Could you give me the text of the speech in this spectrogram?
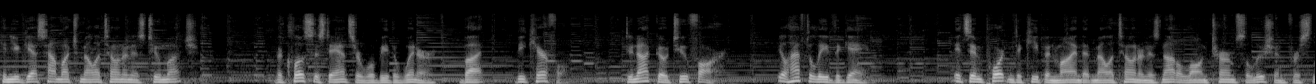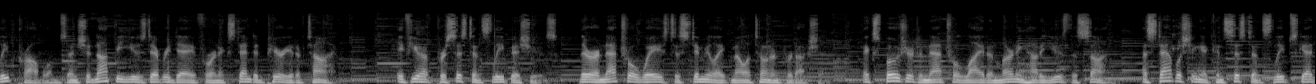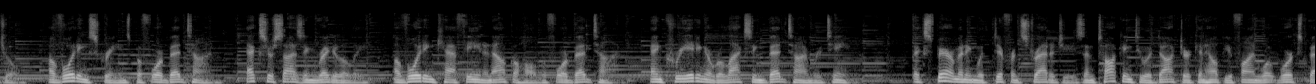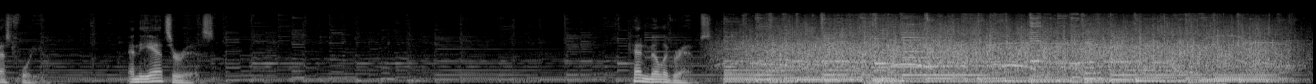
Can you guess how much melatonin is too much? The closest answer will be the winner, but, be careful. Do not go too far. You'll have to leave the game. It's important to keep in mind that melatonin is not a long term solution for sleep problems and should not be used every day for an extended period of time. If you have persistent sleep issues, there are natural ways to stimulate melatonin production. Exposure to natural light and learning how to use the sun, establishing a consistent sleep schedule, avoiding screens before bedtime, exercising regularly, avoiding caffeine and alcohol before bedtime, and creating a relaxing bedtime routine. Experimenting with different strategies and talking to a doctor can help you find what works best for you. And the answer is 10 milligrams.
